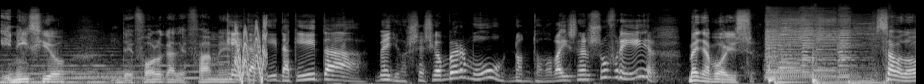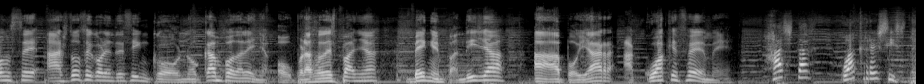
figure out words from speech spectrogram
Inicio de folga, de fame... Quita, quita, quita. Mellor sesión vermú, non todo vai ser sufrir. Veña, pois. Sábado 11 ás 12.45 no Campo da Leña ou Praza de España ven en pandilla a apoiar a Quack FM. Hashtag Cuac Resiste.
